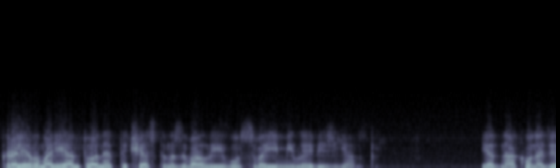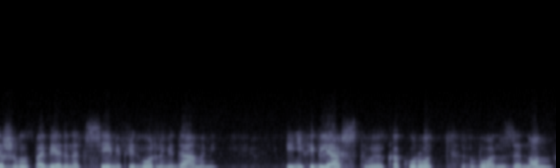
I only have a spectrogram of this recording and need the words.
Королева Мария Антуанетта часто называла его своей милой обезьянкой. И однако он одерживал победу над всеми придворными дамами, и не фиглярствуя, как урод Вуанзенон,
